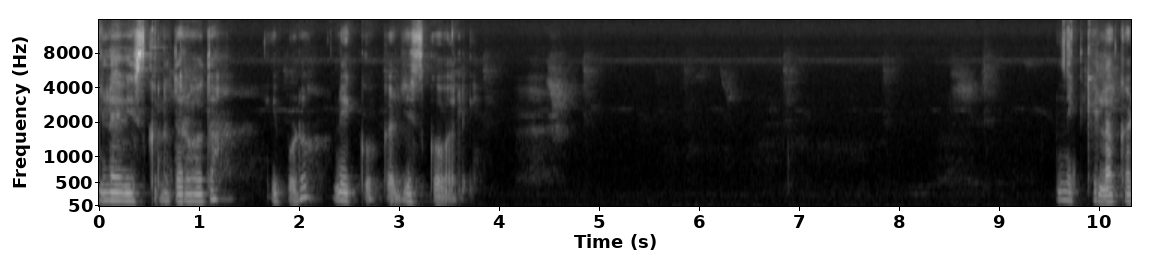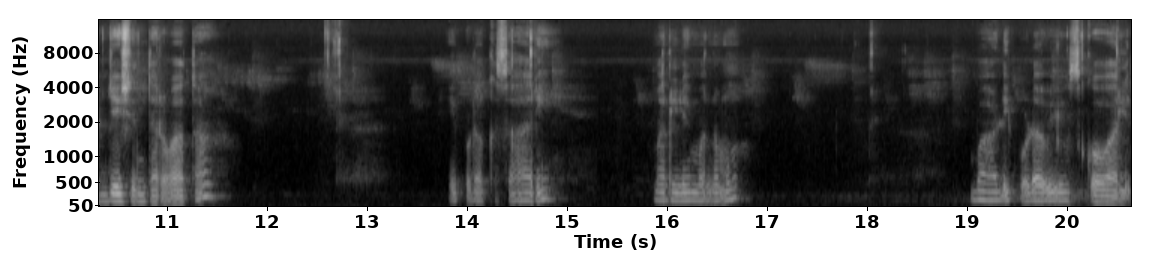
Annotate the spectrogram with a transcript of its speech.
ఇలా వేసుకున్న తర్వాత ఇప్పుడు నెక్ కట్ చేసుకోవాలి. నెక్ ఇలా కట్ చేసిన తర్వాత ఇప్పుడు ఒకసారి మళ్ళీ మనము బాడీ పొడవు చూసుకోవాలి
